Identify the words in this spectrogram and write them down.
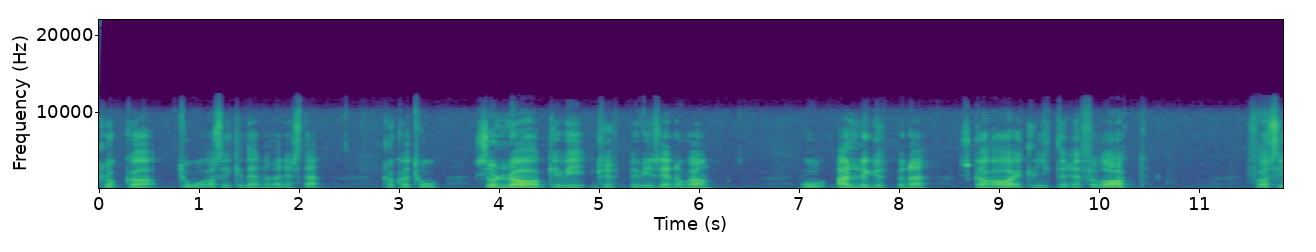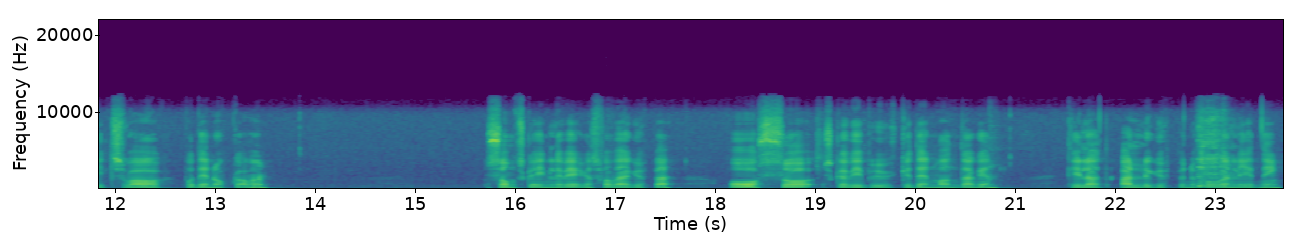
klokka to, altså ikke denne, men neste, klokka to, så lager vi gruppevis gjennomgang hvor alle gruppene skal ha et lite referat fra sitt svar på denne oppgaven, som skal innleveres fra hver gruppe. Og så skal vi bruke den mandagen til at alle gruppene får anledning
